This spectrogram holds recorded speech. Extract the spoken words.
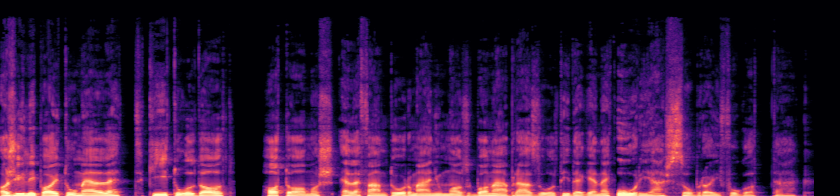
A zsilipajtó mellett két oldalt hatalmas elefántormányú maszkban ábrázolt idegenek óriás szobrai fogadták.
